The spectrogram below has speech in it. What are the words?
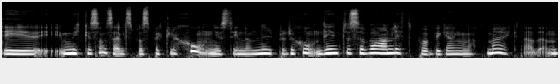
det är mycket som säljs på spekulation just inom nyproduktion. Det är inte så vanligt på begagnat-marknaden.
